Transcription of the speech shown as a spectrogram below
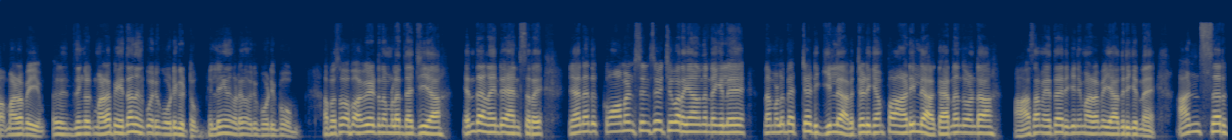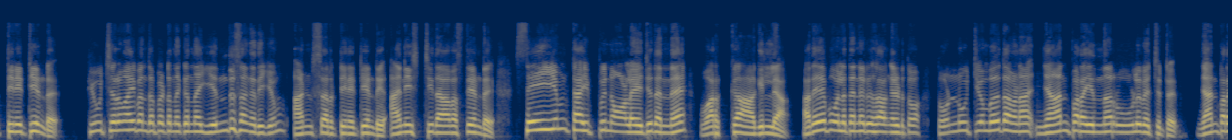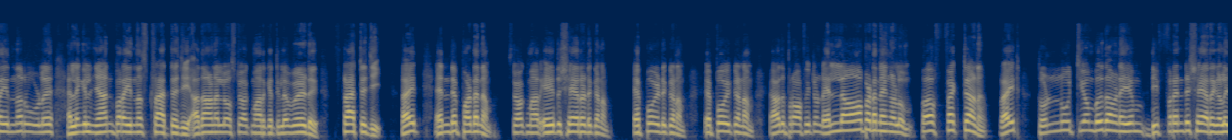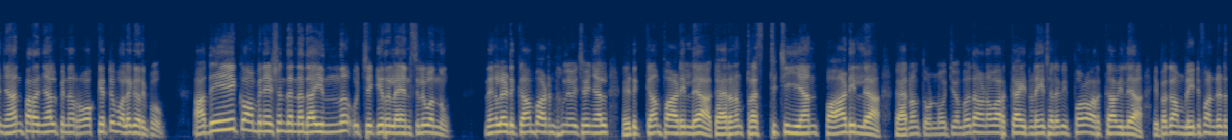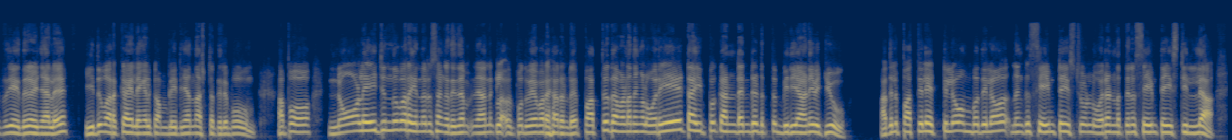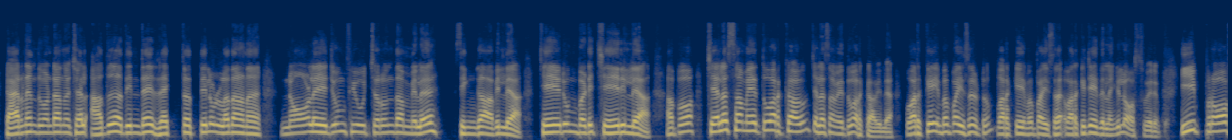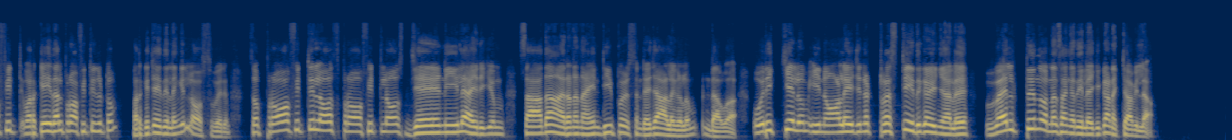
മഴ പെയ്യും. നിങ്ങൾക്ക് മഴ പെയ്താൽ നിങ്ങൾക്ക് ഒരു കോടി കിട്ടും. ഇല്ലെങ്കിൽ നിങ്ങളുടെ ഒരു കോടി പോകും. അപ്പൊ സ്വാഭാവികമായിട്ട് നമ്മൾ എന്താ ചെയ്യുക എന്താണ് അതിന്റെ ആൻസർ ഞാനത് കോമൺ സെൻസ് വെച്ച് പറയുകയാണെന്നുണ്ടെങ്കിൽ നമ്മൾ ബെറ്റടിക്കില്ല. ബെറ്റടിക്കാൻ പാടില്ല. കാരണം എന്തുകൊണ്ടാ? ആ സമയത്തായിരിക്കും ഇനി മഴ പെയ്യാതിരിക്കുന്നത് അൺസർട്ടിനിറ്റി ഉണ്ട്. ഫ്യൂച്ചറുമായി ബന്ധപ്പെട്ട് നിൽക്കുന്ന എന്ത് സംഗതിക്കും അൺസർട്ടിനിറ്റി ഉണ്ട്. അനിശ്ചിതാവസ്ഥയുണ്ട്. സെയിം ടൈപ്പ് നോളേജ് തന്നെ വർക്ക് ആകില്ല. അതേപോലെ തന്നെ ഒരു സംഗതി എടുത്തോ? തൊണ്ണൂറ്റിയൊമ്പത് തവണ ഞാൻ പറയുന്ന റൂൾ വെച്ചിട്ട്. ഞാൻ പറയുന്ന റൂൾ അല്ലെങ്കിൽ ഞാൻ പറയുന്ന സ്ട്രാറ്റജി അതാണല്ലോ സ്റ്റോക്ക് മാർക്കറ്റിലെ വേർഡ് സ്ട്രാറ്റജി റൈറ്റ് എന്റെ പഠനം സ്റ്റോക്ക് മാർക്ക് ഏത് ഷെയർ എടുക്കണം എപ്പോ എടുക്കണം എപ്പോ വിൽക്കണം അത് പ്രോഫിറ്റ് ഉണ്ട്. എല്ലാ പഠനങ്ങളും പെർഫെക്റ്റ് ആണ് റൈറ്റ് തൊണ്ണൂറ്റിയൊമ്പത് തവണയും ഡിഫറെന്റ് ഷെയറുകൾ ഞാൻ പറഞ്ഞാൽ പിന്നെ റോക്കറ്റ് പോലെ കയറിപ്പോവും അതേ കോമ്പിനേഷൻ തന്നെ ദാ ഇന്ന് ഉച്ചയ്ക്ക് റിലയൻസിൽ വന്നു. നിങ്ങൾ എടുക്കാൻ പാടുണ്ടോ എന്ന് ചോദിച്ചു കഴിഞ്ഞാൽ എടുക്കാൻ പാടില്ല. കാരണം ട്രസ്റ്റ് ചെയ്യാൻ പാടില്ല. കാരണം തൊണ്ണൂറ്റി ഒമ്പത് തവണ വർക്ക് ആയിട്ടുണ്ടെങ്കിൽ ചിലപ്പോൾ ഇപ്പോൾ വർക്കാവില്ല ഇപ്പൊ കംപ്ലീറ്റ് ഫണ്ട് എടുത്ത് ചെയ്ത് കഴിഞ്ഞാൽ ഇത് വർക്കായില്ലെങ്കിൽ കംപ്ലീറ്റ് ഞാൻ നഷ്ടത്തിൽ പോകും. അപ്പോ നോളേജ് എന്ന് പറയുന്ന ഒരു സംഗതി ഞാൻ പൊതുവേ പറയാറുണ്ട്. പത്ത് തവണ നിങ്ങൾ ഒരേ ടൈപ്പ് കണ്ടന്റ് എടുത്ത് ബിരിയാണി വെക്കൂ. അതിൽ പത്തിൽ എട്ടിലോ ഒമ്പതിലോ നിങ്ങൾക്ക് സെയിം ടേസ്റ്റ് ഉള്ളൂ. ഒരെണ്ണത്തിന് സെയിം ടേസ്റ്റ് ഇല്ല. കാരണം എന്തുകൊണ്ടാന്ന് വെച്ചാൽ അത് അതിന്റെ രക്തത്തിലുള്ളതാണ്. നോളേജും ഫ്യൂച്ചറും തമ്മിൽ സിങ്ക് ആവില്ല ചേരുംപടി ചേരില്ല. അപ്പോ ചില സമയത്ത് വർക്കാവും ചില സമയത്ത് വർക്കാവില്ല. വർക്ക് ചെയ്യുമ്പോൾ പൈസ കിട്ടും വർക്ക് ചെയ്യുമ്പോൾ പൈസ വർക്ക് ചെയ്തില്ലെങ്കിൽ ലോസ് വരും. ഈ പ്രോഫിറ്റ് വർക്ക് ചെയ്താൽ പ്രോഫിറ്റ് കിട്ടും വർക്ക് ചെയ്തില്ലെങ്കിൽ ലോസ് വരും. So profit loss profit loss ജേണിയിലായിരിക്കും സാധാരണ നയന്റി പെർസെന്റേജ് ആളുകളും ഉണ്ടാവുക. ഒരിക്കലും ഈ നോളേജിനെ ട്രസ്റ്റ് ചെയ്ത് കഴിഞ്ഞാൽ വെൽത്ത് എന്ന് പറഞ്ഞ സംഗതിയിലേക്ക് കണക്റ്റ് ആവില്ല.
